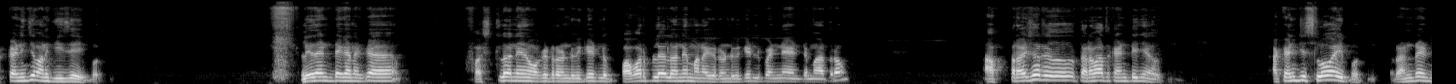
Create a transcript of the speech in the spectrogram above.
అక్కడి నుంచి మనకి ఈజీ అయిపోతుంది లేదంటే కనుక ఫస్ట్లోనే ఒకటి రెండు వికెట్లు పవర్ ప్లేలోనే మనకి రెండు వికెట్లు పడినాయంటే మాత్రం ఆ ప్రెషర్ తర్వాత కంటిన్యూ అవుతుంది. అక్కడి నుంచి స్లో అయిపోతుంది రన్ రేట్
